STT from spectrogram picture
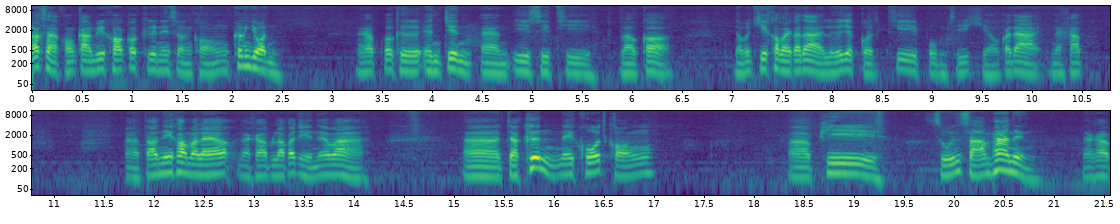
ลักษณะของการวิเคราะห์ก็คือในส่วนของเครื่องยนต์นะครับก็คือ engine and ECT เราก็ดับเบิลคลิกเข้าไปก็ได้ หรือจะกดที่ปุ่มสีเขียวก็ได้นะครับอ่าตอนนี้เข้ามาแล้วนะครับ เราก็จะเห็นได้ว่าอ่าจะขึ้นในโค้ดของอ่า P 0 3 5 1นะครับ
